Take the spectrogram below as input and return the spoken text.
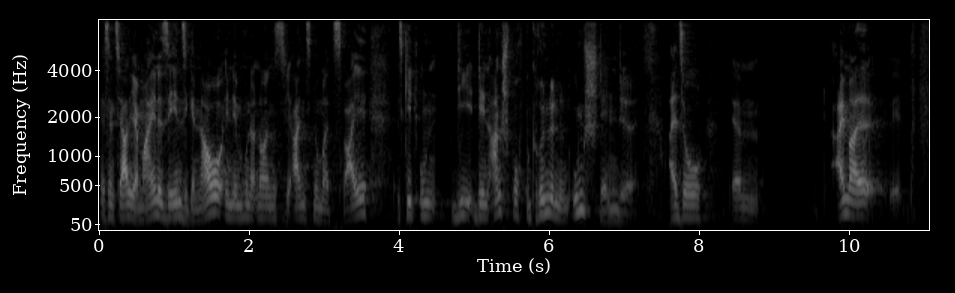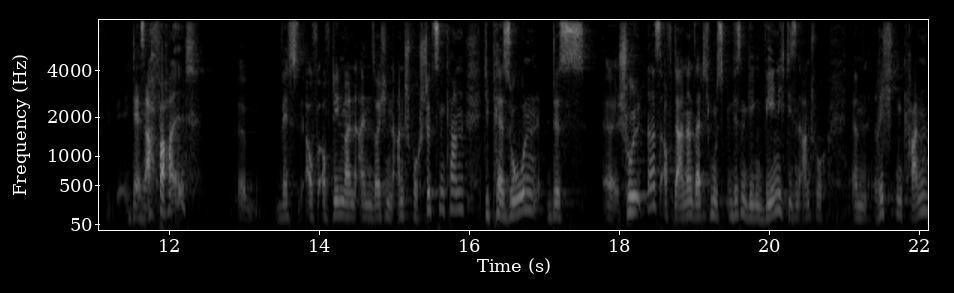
Essentialia meine, sehen Sie genau in dem 199 1 Nummer 2. Es geht um die den Anspruch begründenden Umstände. Also ähm, einmal der Sachverhalt, äh, auf, auf den man einen solchen Anspruch stützen kann, die Person des äh, Schuldners. Auf der anderen Seite, ich muss wissen, gegen wen ich diesen Anspruch ähm, richten kann.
